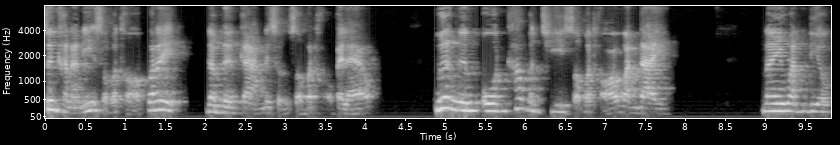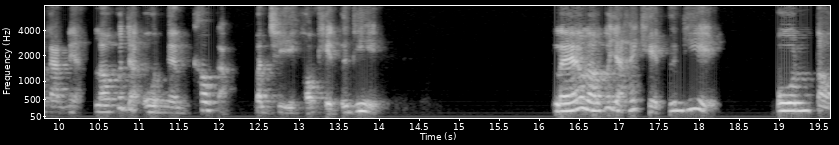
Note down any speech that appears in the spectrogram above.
ซึ่งขณะนี้สปทก็ได้ดำเนินการในส่วนสปทไปแล้ว เมื่อเงินโอนเข้าบัญชีสปทวันใด ในวันเดียวกันเนี่ยเราก็จะโอนเงินเข้ากับบัญชีของเขตพื้นที่ แล้วเราก็อยากให้เขตพื้นที่ โอนต่อ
